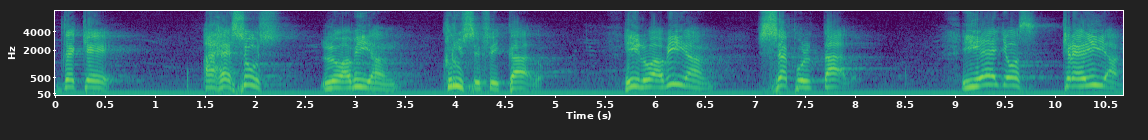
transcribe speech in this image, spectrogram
de que a Jesús lo habían crucificado y lo habían sepultado. Y ellos creían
